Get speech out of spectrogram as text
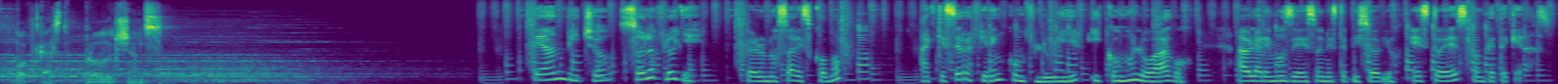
Podcast Productions. Te han dicho solo fluye, pero no sabes cómo. ¿A qué se refieren con fluir y cómo lo hago? Hablaremos de eso en este episodio. Esto es ¿Con qué te quedas?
